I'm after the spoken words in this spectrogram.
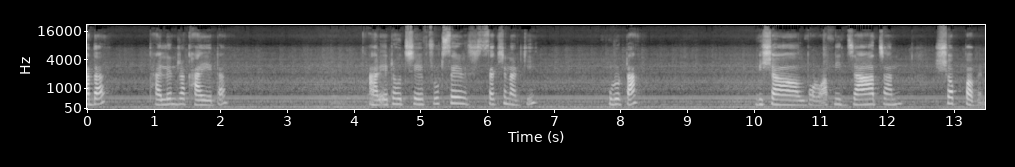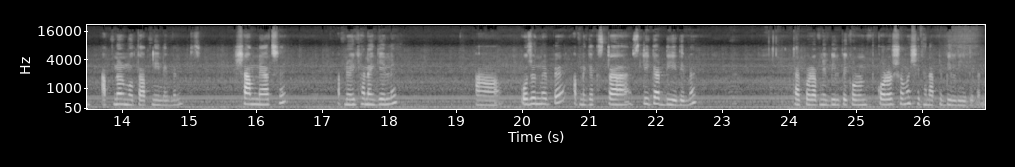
আদা, থাইল্যান্ডরা খায় এটা। আর এটা হচ্ছে ফ্রুটসের সেকশন আর কি, পুরোটা। বিশাল বড়, আপনি যা চান সব পাবেন, আপনার মতো আপনি নেবেন। সামনে আছে, আপনি ওইখানে গেলে ওজন মেপে আপনাকে এক্সট্রা স্টিকার দিয়ে দেবে। তারপর আপনি বিল পে করুন, করার সময় সেখানে আপনি বিল দিয়ে দেবেন।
